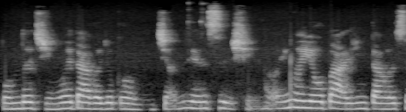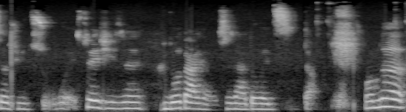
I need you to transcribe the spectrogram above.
我们的警卫大哥就跟我们讲这件事情哈，因为优爸已经当了社区主委，所以其实很多大小事他都会知道。我们的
